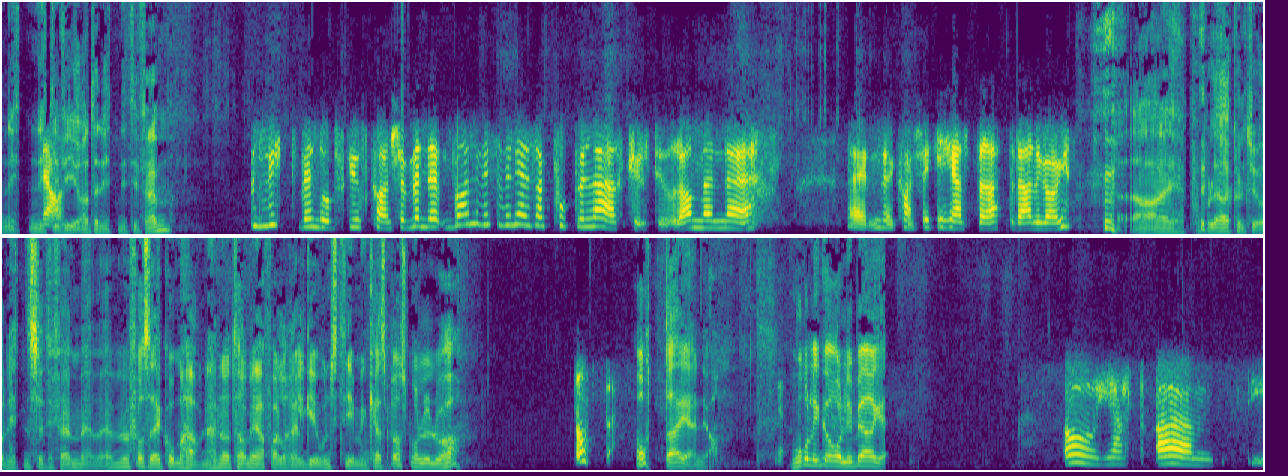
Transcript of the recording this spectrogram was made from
1994 til 1995? Litt mindre obskurt, kanskje. Men eh, vanligvis ville jeg sagt populærkultur, da. Men eh, eh, kanskje ikke helt det rette denne gangen. Nei, populærkultur 1975. Vi- Vi får se hvor vi havner. Nå tar vi iallfall religionstimen. Hva spørsmål vil du ha? Åtte. Åtte igjen, ja. Hvor ligger Oljeberget? Å, hjelp. Um, I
